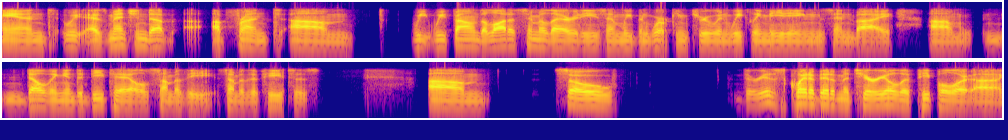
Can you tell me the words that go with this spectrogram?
and we, as mentioned up, up front, um, we, we found a lot of similarities and we've been working through in weekly meetings and by um, delving into details some of the, some of the pieces. Um, so there is quite a bit of material if people are, uh,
